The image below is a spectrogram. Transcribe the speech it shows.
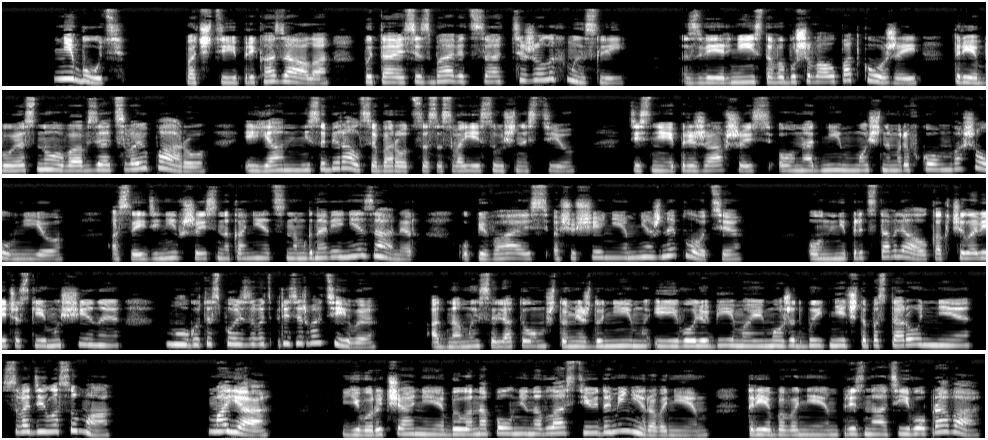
«Не будь!» — почти приказала, пытаясь избавиться от тяжелых мыслей. Зверь неистово бушевал под кожей, требуя снова взять свою пару, и Ян не собирался бороться со своей сущностью. Теснее прижавшись, он одним мощным рывком вошел в нее, а соединившись, наконец, на мгновение замер, упиваясь ощущением нежной плоти. Он не представлял, как человеческие мужчины могут использовать презервативы, Одна мысль о том, что между ним и его любимой может быть нечто постороннее, сводила с ума. «Моя!» Его рычание было наполнено властью и доминированием, требованием признать его права.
